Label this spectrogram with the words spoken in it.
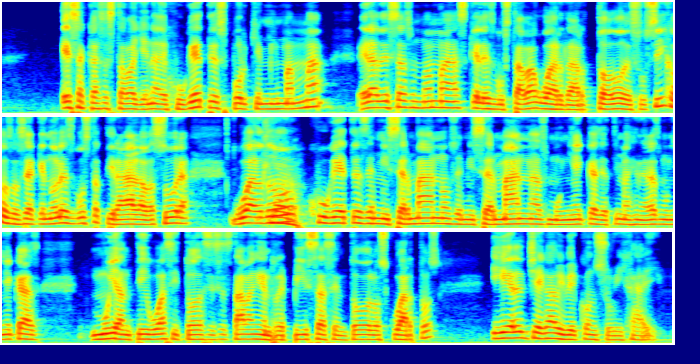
Esa casa estaba llena de juguetes porque mi mamá era de esas mamás que les gustaba guardar todo de sus hijos, o sea, que no les gusta tirar a la basura. Guardó juguetes de mis hermanos, de mis hermanas, muñecas, ya te imaginarás, muñecas muy antiguas y todas esas estaban en repisas en todos los cuartos. Y él llega a vivir con su hija ahí.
